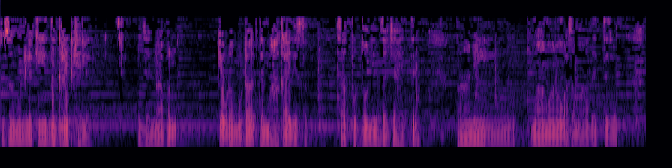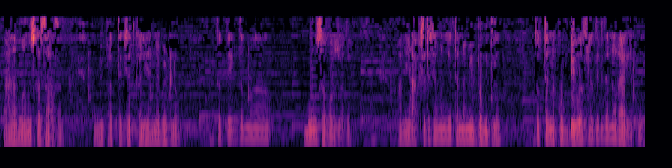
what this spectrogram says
दुसरं म्हटलं की द ग्रेट खेले ज्यांना आपण केवढा मोठा ते महाकाय दिसतात सात फूट दोन इंचाचे आहेत ते. आणि महामानव असं महादैत्यच बघ हा माणूस कसा असा तर मी प्रत्यक्षात खाली यांना भेटलो. तर ते एकदम मऊ स्वभावचे होते आणि अक्षरशः म्हणजे त्यांना मी बघितलं तर त्यांना खूप डिवसलं तरी त्यांना राग येत नाही.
